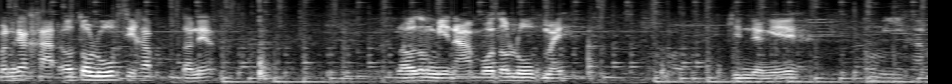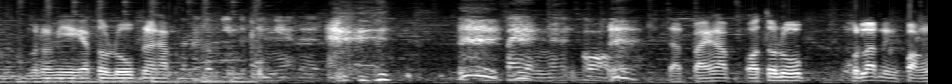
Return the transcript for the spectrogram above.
มันก็ขาดออโต้รูปสิครับ ตอนเนี้ย เราต้องมีน้ำออโต้รูปไหม กินอย่างนี้ มีครับมันต้องมีออโต้รูปนะครับ แล้วก็ต้องกินกับเป็นแงะเลยแป้งนะชอบจัดไปครับออโต้รูปคนละหนึ่งป๋องอ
